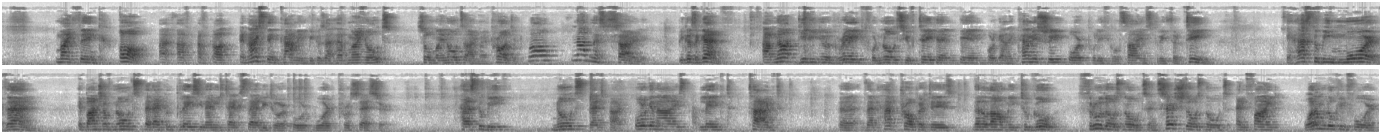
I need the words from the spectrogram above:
might think, oh, I, have got a nice thing coming because I have my notes, so my notes are my project. Well, not necessarily, because again, I'm not giving you a grade for notes you've taken in organic chemistry or political science 313. It has to be more than a bunch of notes that I could place in any text editor or word processor. Has to be notes that are organized, linked, tagged, uh, that have properties that allow me to go through those notes and search those notes and find what I'm looking for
